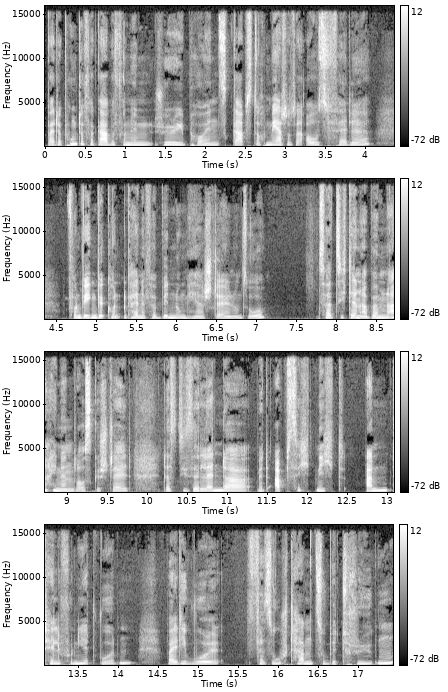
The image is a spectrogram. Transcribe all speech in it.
Bei der Punktevergabe von den Jury Points gab es doch mehrere Ausfälle von wegen, wir konnten keine Verbindung herstellen und so. Es hat sich dann aber im Nachhinein herausgestellt, dass diese Länder mit Absicht nicht antelefoniert wurden, weil die wohl versucht haben zu betrügen.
